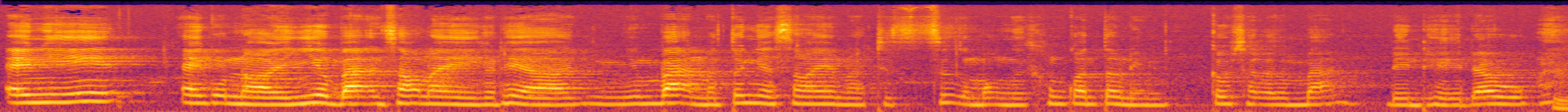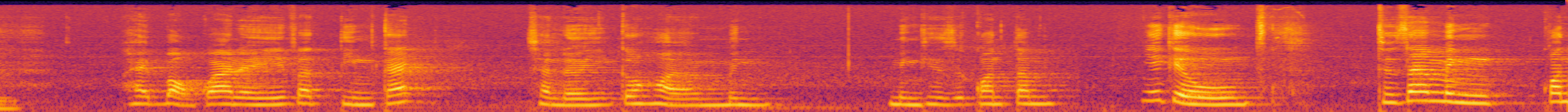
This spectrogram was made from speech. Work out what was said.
Em nghĩ em cũng nói nhiều bạn sau này có thể là những bạn mà tốt nghiệp sau em là thực sự mọi người không quan tâm đến câu trả lời của bạn đến thế đâu. Ừ. hãy bỏ qua đấy và tìm cách trả lời những câu hỏi mà mình mình thực sự quan tâm như kiểu thực ra mình quan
